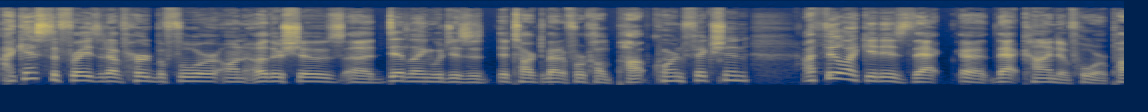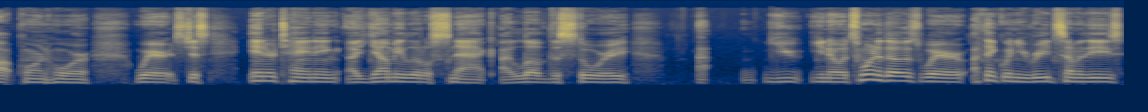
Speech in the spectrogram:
I, guess the phrase that I've heard before on other shows, uh, Dead Languages, it, it talked about it before called popcorn fiction, I feel like it is that uh, that kind of horror, popcorn horror, where it's just entertaining, a yummy little snack. I love the story. You you know, it's one of those where I think when you read some of these,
